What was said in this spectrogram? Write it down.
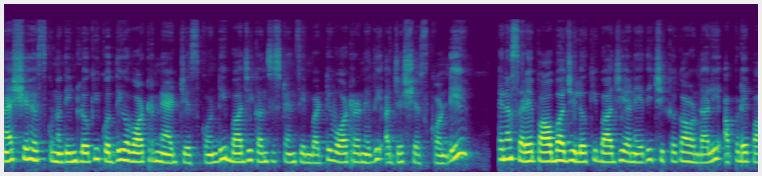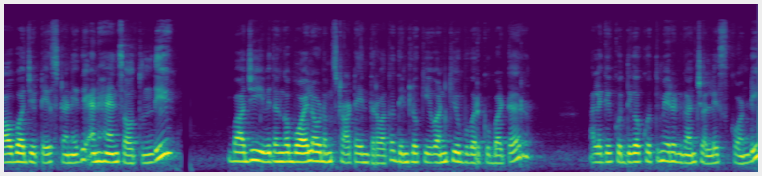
మ్యాష్ చేసేసుకున్న దీంట్లోకి కొద్దిగా వాటర్ని యాడ్ చేసుకోండి. బాజీ కన్సిస్టెన్సీని బట్టి వాటర్ అనేది అడ్జస్ట్ చేసుకోండి. అయినా సరే పావు బాజీలోకి బాజీ అనేది చిక్కగా ఉండాలి. అప్పుడే పావు బాజీ టేస్ట్ అనేది ఎన్హాన్స్ అవుతుంది. బాజీ ఈ విధంగా బాయిల్ అవడం స్టార్ట్ అయిన తర్వాత దీంట్లోకి వన్ క్యూబ్ వరకు బటర్ అలాగే కొద్దిగా కొత్తిమీరని కానీ చల్లేసుకోండి.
